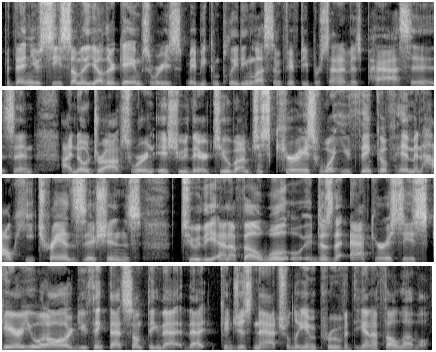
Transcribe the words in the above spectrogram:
But then you see some of the other games where he's maybe completing less than 50% of his passes. And I know drops were an issue there too, but I'm just curious what you think of him and how he transitions to the NFL. Will, does the accuracy scare you at all, or do you think that's something that, that can just naturally improve at the NFL level?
